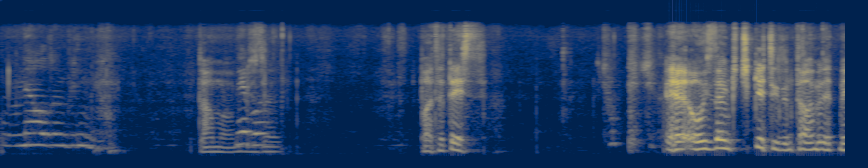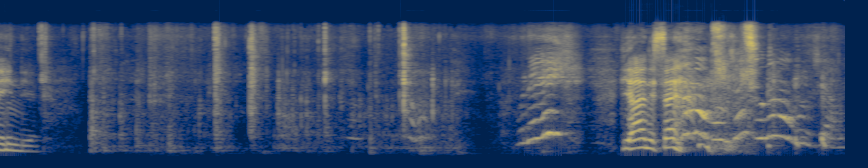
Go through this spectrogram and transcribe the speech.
Bunun ne olduğunu bilmiyorum. Tamam Ne bu? güzel. Patates. Küçük. E, o yüzden küçük getirdim tahmin etmeyin diye. Bu ne? Yani sen Bunu mu bulacağım? Bunu mu bulacağım?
